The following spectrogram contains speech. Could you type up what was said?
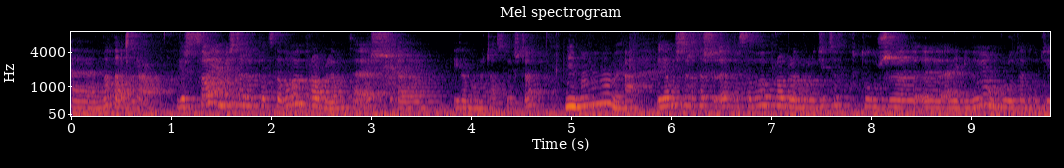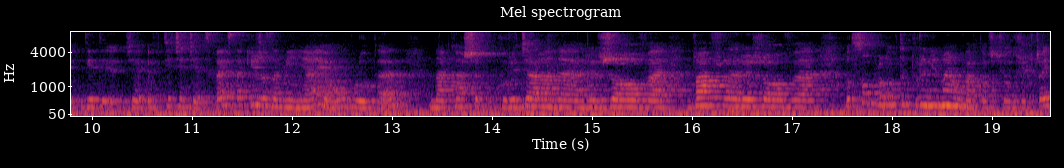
E, no dobra. Wiesz co, ja myślę, że podstawowy problem też e, Ile mamy czasu jeszcze? Nie, mamy, mamy. A, ja myślę, że też e, podstawowy problem rodziców, którzy e, eliminują gluten w diecie dziecka jest taki, że zamieniają gluten na kasze kukurydziane, ryżowe, wafle ryżowe, bo to są produkty, które nie mają wartości odżywczej,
